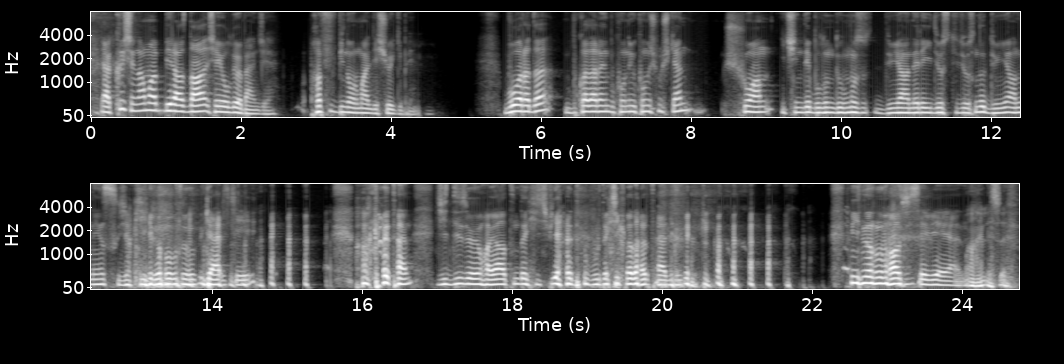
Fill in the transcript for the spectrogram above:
Ya kışın ama biraz daha şey oluyor bence. Hafif bir normalleşiyor gibi. Bu arada bu kadar hani bu konuyu konuşmuşken şu an içinde bulunduğumuz Dünya Nereye Gidiyor stüdyosunda dünyanın en sıcak yeri olduğu gerçeği. Hakikaten ciddi söylüyorum hayatımda hiçbir yerde buradaki kadar terlemiyorum. İnanılmaz bir seviye yani. Maalesef.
